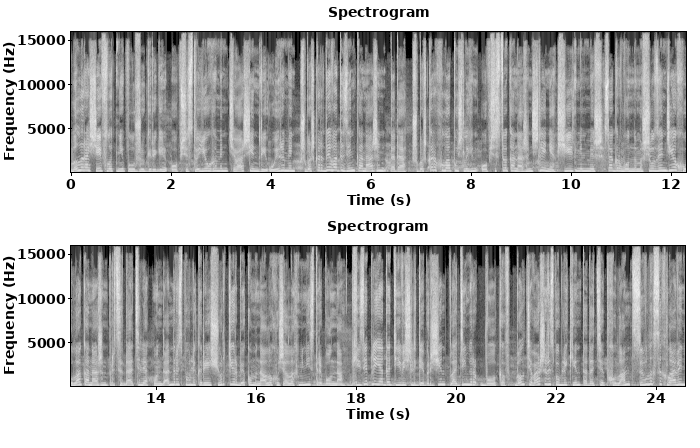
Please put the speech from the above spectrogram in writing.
Вал Рашей флотне пулжу гюреген общество югымен, чеваш инри уйрымен, шубашкарды вадазин канажын, тада шубашкар хула пучлыгин общество канажын члене. Шиит мельмеш сагр воннымы шулзенже хула канажын председателя, ондан республикаре шур тербе коммуналы министрі болна. Хизепле яда тивишлі дебіржин Владимир Волков. Бұл Чеваш республикин тада теп хулан сывлық сықлавен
